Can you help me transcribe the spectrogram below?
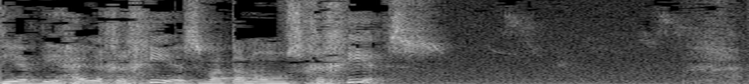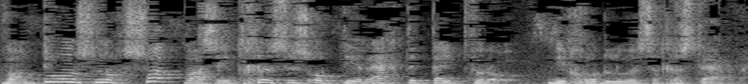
deur die Heilige Gees wat aan ons gegee is. Want toe ons nog swak was, het Christus op die regte tyd vir die goddelose gesterwe.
